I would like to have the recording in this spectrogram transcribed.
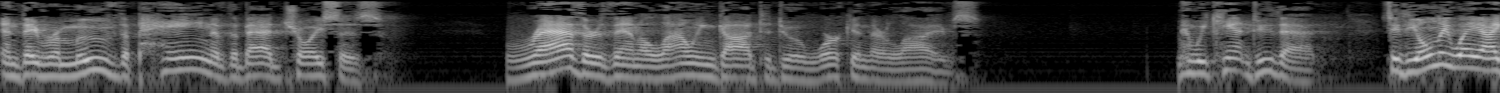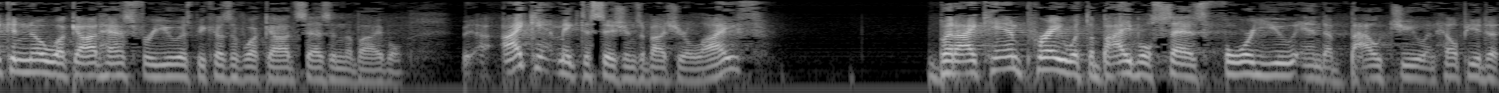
and they remove the pain of the bad choices rather than allowing God to do a work in their lives. And we can't do that. See, the only way I can know what God has for you is because of what God says in the Bible. I can't make decisions about your life, but I can pray what the Bible says for you and about you and help you to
